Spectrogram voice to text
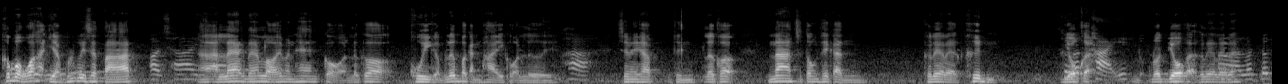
เขาบอกว่าอย่าเพิ่งไปสตาร์ทอ๋อใช่นะอันแรกนะรอให้มันแห้งก่อน แล้วก็คุยกับเรื่องประกันภัยก่อนเลย ค่ะ ใช่ไหมครับ ถึงแล้วก็น่าจะต้องใช้กันเขาเรียกอะไรขึ้น ขึ้นยกอะรถไถรถยกอะเขาเรียกอะไรนะอ่ารถรถ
